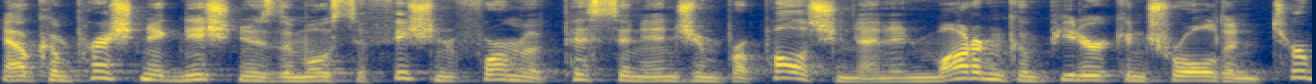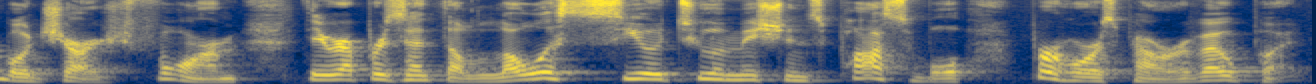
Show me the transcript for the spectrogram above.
Now, compression ignition is the most efficient form of piston engine propulsion, and in modern computer controlled and turbocharged form, they represent the lowest CO2 emissions possible per horsepower of output.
